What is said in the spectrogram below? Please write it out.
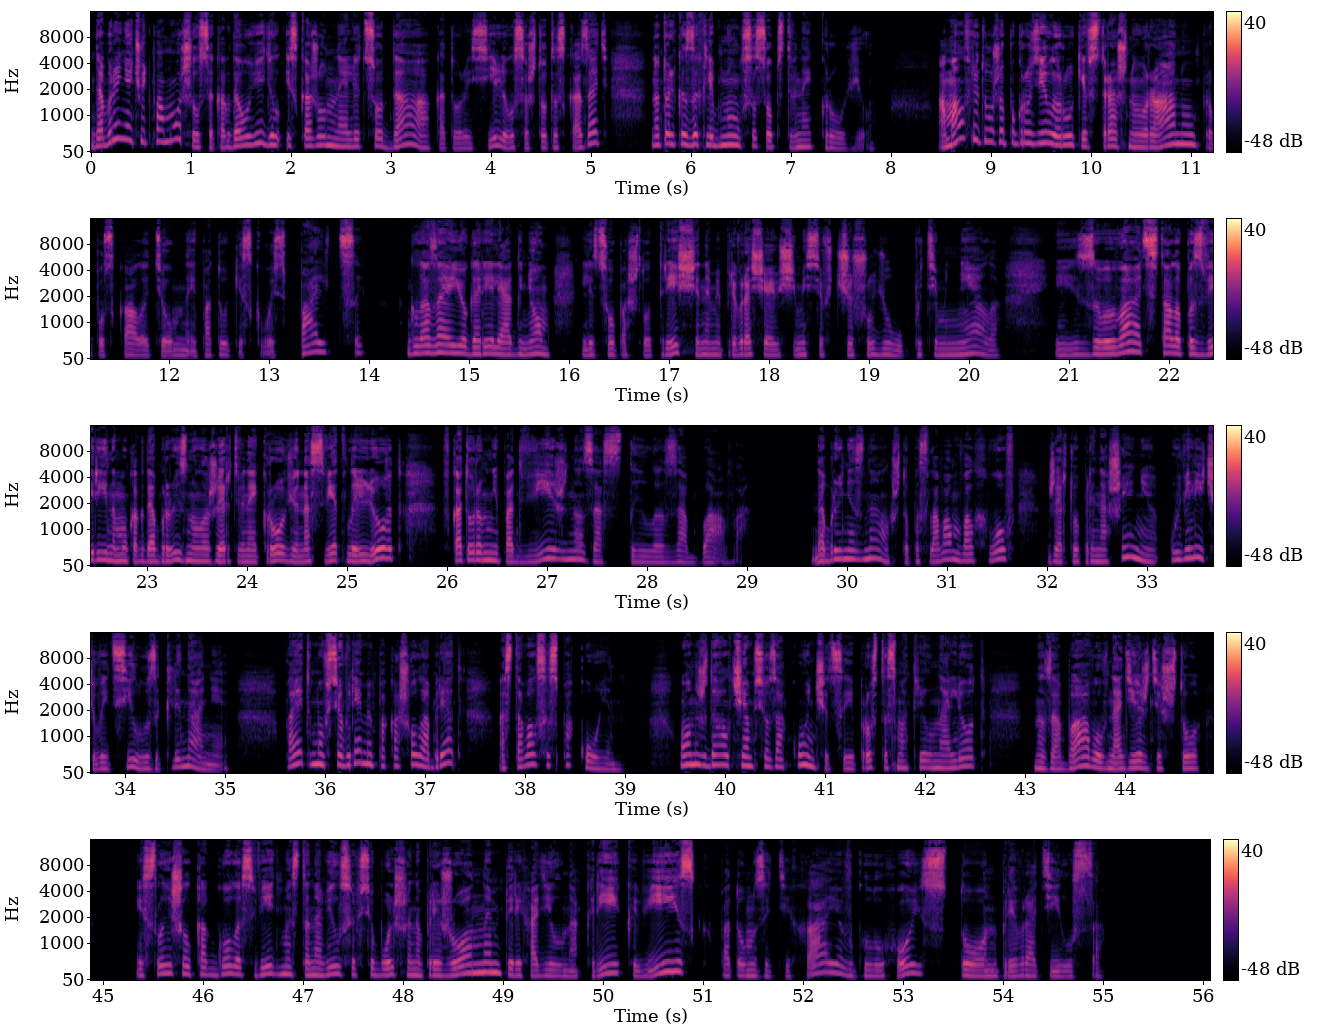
Добрыня чуть поморщился, когда увидел искаженное лицо Да, который силился что-то сказать, но только захлебнулся собственной кровью. А Малфреда уже погрузила руки в страшную рану, пропускала темные потоки сквозь пальцы. Глаза ее горели огнем, лицо пошло трещинами, превращающимися в чешую, потемнело, и завывать стало по-звериному, когда брызнула жертвенной кровью на светлый лед, в котором неподвижно застыла забава. Добрыня знал, что, по словам волхвов, жертвоприношение увеличивает силу заклинания, поэтому все время, пока шел обряд, оставался спокоен. Он ждал, чем все закончится, и просто смотрел на лед, на забаву, в надежде, что... И слышал, как голос ведьмы становился все больше напряженным, переходил на крик, визг, потом, затихая, в глухой стон превратился.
